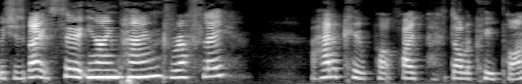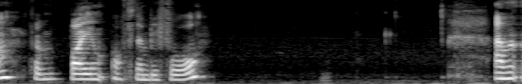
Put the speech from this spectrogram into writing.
which is about £39 roughly. I had a coupon, $5 coupon from buying off them before. And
